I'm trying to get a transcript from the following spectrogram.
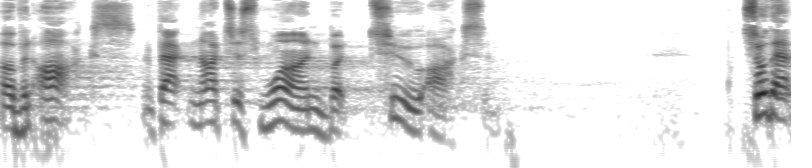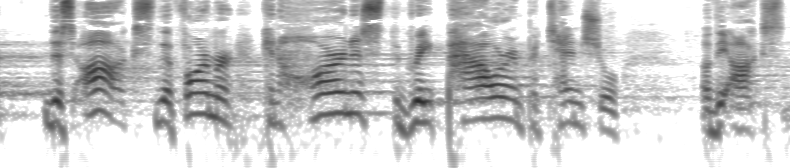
of an ox. In fact, not just one, but two oxen. So that this ox, the farmer, can harness the great power and potential of the oxen.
